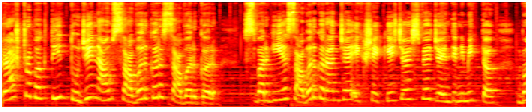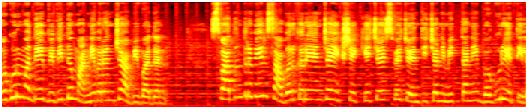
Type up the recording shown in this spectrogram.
राष्ट्रभक्ती तुझे नाव सावरकर सावरकर. स्वर्गीय सावरकरांच्या एकशे एक्केचाळीसव्या जयंतीनिमित्त भगूरमध्ये विविध मान्यवरांचे अभिवादन. स्वातंत्र्यवीर सावरकर यांच्या एकशे एक्केचाळीसव्या जयंतीच्या निमित्ताने भगूर येथील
